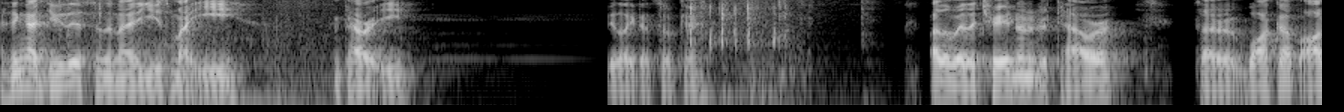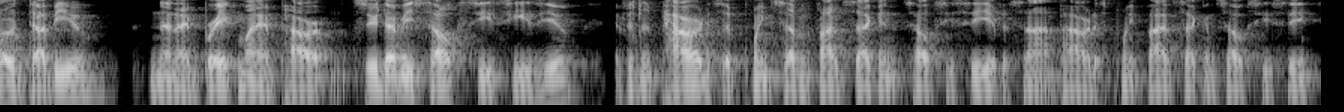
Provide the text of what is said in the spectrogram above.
I think I do this and then I use my E, Empower E. feel like that's okay. By the way, the trade under tower, so I walk up auto W, and then I break my empower. So your W self CCs you. If it's empowered, it's a 0.75 second self CC. If it's not empowered, it's 0.5 second self CC. It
